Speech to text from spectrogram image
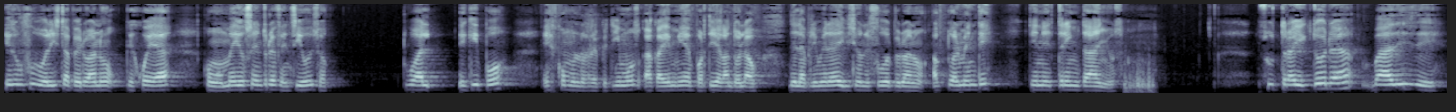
Es un futbolista peruano que juega como medio centro defensivo y su actual equipo es como lo repetimos, Academia Deportiva Cantolao, de la primera división del fútbol peruano. Actualmente tiene 30 años. Su trayectoria va desde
